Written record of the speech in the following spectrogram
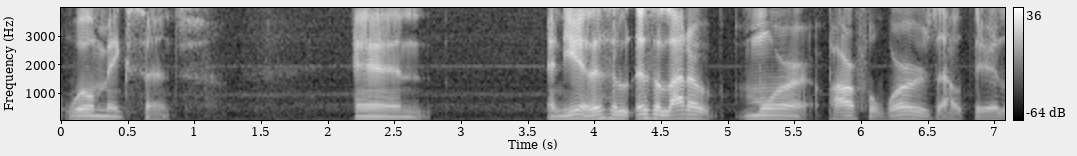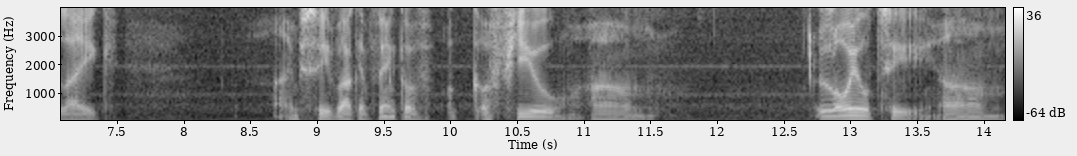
will make sense. And and yeah, there's a there's a lot of more powerful words out there. Like, let me see if I can think of a, a few. Um, loyalty, um,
